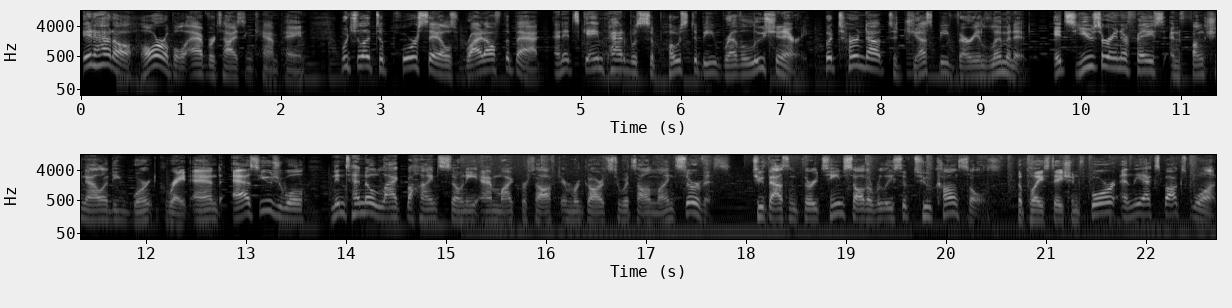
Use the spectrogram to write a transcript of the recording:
It had a horrible advertising campaign, which led to poor sales right off the bat, and its gamepad was supposed to be revolutionary, but turned out to just be very limited. Its user interface and functionality weren't great, and as usual, Nintendo lagged behind Sony and Microsoft in regards to its online service. 2013 saw the release of two consoles, the PlayStation 4 and the Xbox One.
